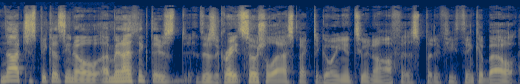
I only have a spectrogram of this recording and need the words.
Not just because you know, I mean, I think there's there's a great social aspect to going into an office, but if you think about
